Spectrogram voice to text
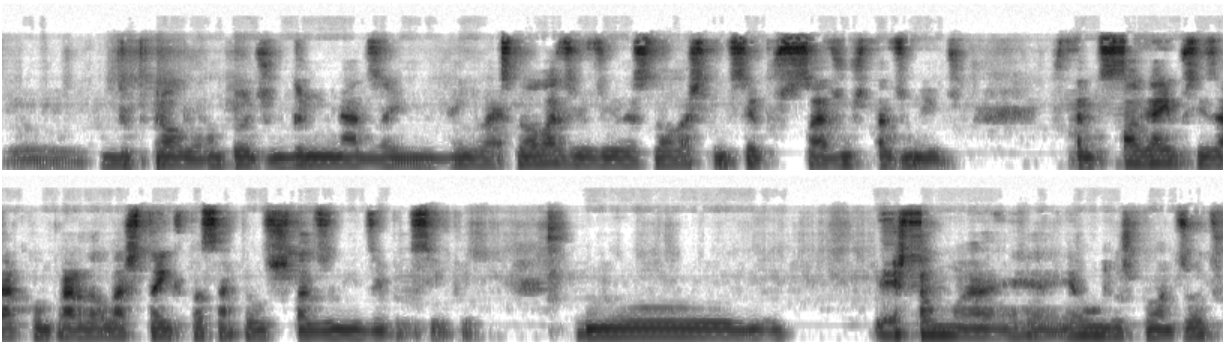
de petróleo eram todos denominados em, em US dólares e os US dólares têm de ser processados nos Estados Unidos. Portanto, se alguém precisar de comprar dólares, tem que passar pelos Estados Unidos, em princípio. No, este é, uma, é, um dos pontos. Outro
